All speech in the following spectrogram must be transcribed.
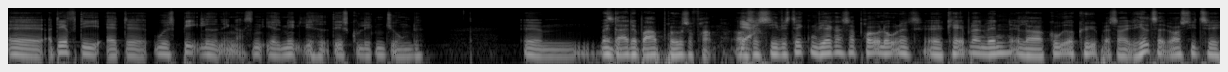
Øh, og det er fordi, at øh, USB-ledninger sådan i almindelighed, det er sgu lidt en jungle. Øhm, Men der er det bare at prøve sig frem. Og Ja. så sige, hvis det ikke den virker, så prøv at låne et øh, kabel af en ven, eller gå ud og købe. Altså i det hele taget vil jeg også sige til,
